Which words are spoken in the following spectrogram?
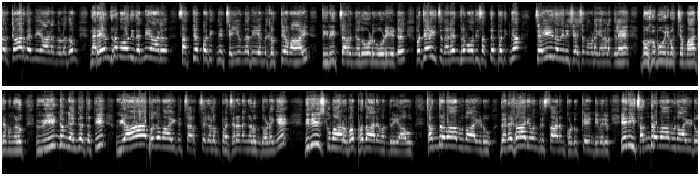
സർക്കാർ തന്നെയാണെന്നുള്ളതും നരേന്ദ്രമോദി തന്നെയാണ് സത്യപ്രതിജ്ഞ ചെയ്യുന്നത് എന്ന് കൃത്യമായി തിരിച്ചറിഞ്ഞതോടുകൂടിയിട്ട് പ്രത്യേകിച്ച് നരേന്ദ്രമോദി സത്യപ്രതിജ്ഞ ചെയ്തതിന് ശേഷം നമ്മുടെ കേരളത്തിലെ ബഹുഭൂരിപക്ഷം മാധ്യമങ്ങളും വീണ്ടും രംഗത്തെത്തി. വ്യാപകമായിട്ട് ചർച്ചകളും തുടങ്ങി നിതീഷ് കുമാർ ഉപപ്രധാനമന്ത്രിയാവും. ചന്ദ്രബാബു നായിഡു ധനകാര്യമന്ത്രി സ്ഥാനം കൊടുക്കേണ്ടി വരും. ഇനി ചന്ദ്രബാബു നായിഡു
